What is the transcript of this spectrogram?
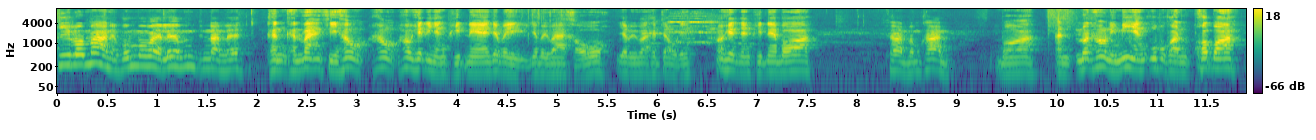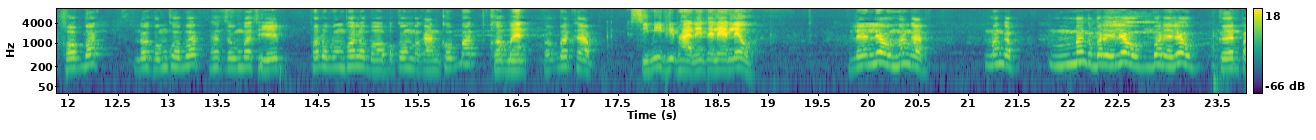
ขี่รถมาเนี่ยผมมาไว้เลยมันนั่นเลย คันคันว่าจังสิเฮาเฮาเฮาเฮ็ดอีหยังผิดแหน่อย่าไปอย่าไปว่าเขาอย่าไปว่าเขาเจ้าเด้เฮาเฮ็ดหยังผิดแหน่บ่ข้านสำคัญบ่อันรถเฮานี่มีหยังอุปกรณ์ครบบ่ครบเบิดรถผมครบเบิดภาษีภาษีพรบงพรบประกงประกันครบเบิดครบหมดครบเบิดครับ สิมีผิดพลาดในแต่แลนเร็ว เร็วเร็วมันกับมันกับมันกับบ่ได้เร็วบ่ได้เร็วเกินไป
